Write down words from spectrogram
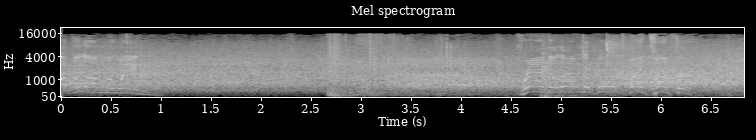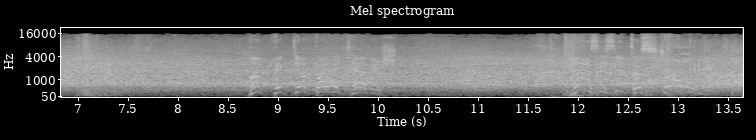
Up along the wing. Grabbed along the board by Compher. Puck picked up by McTavish. Passes it to Strome.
